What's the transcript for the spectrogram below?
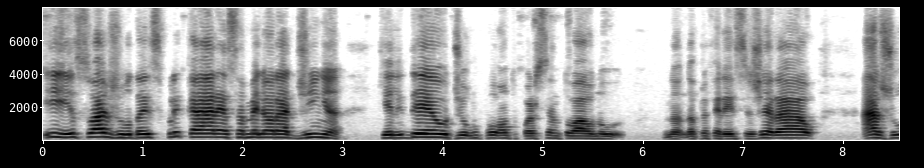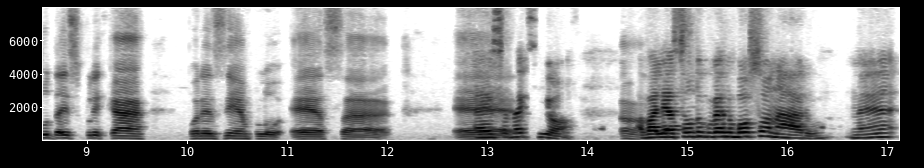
e isso ajuda a explicar essa melhoradinha que ele deu de um ponto percentual no, na, na preferência geral, ajuda a explicar, por exemplo, essa. É, é essa daqui, ó. Ah. Avaliação do governo Bolsonaro, né?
